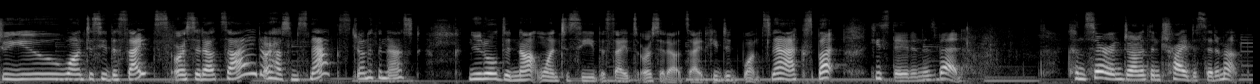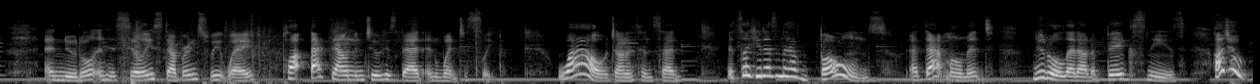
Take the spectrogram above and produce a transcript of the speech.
Do you want to see the sights, or sit outside, or have some snacks? Jonathan asked. Noodle did not want to see the sights or sit outside. He did want snacks, but he stayed in his bed. Concerned, Jonathan tried to sit him up, and Noodle, in his silly, stubborn, sweet way, plopped back down into his bed and went to sleep. Wow, Jonathan said. It's like he doesn't have bones. At that moment, Noodle let out a big sneeze. Achoo!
